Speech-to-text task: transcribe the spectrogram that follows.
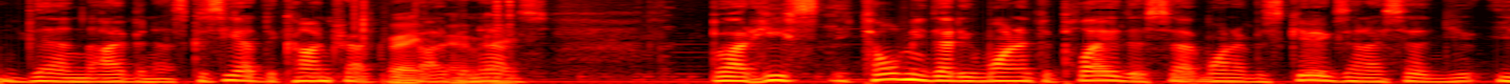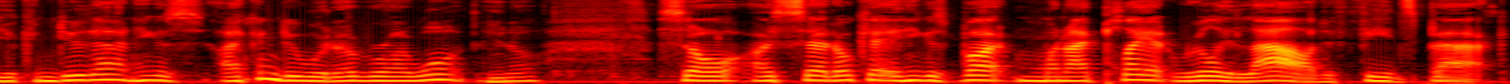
than Ibanez because he had the contract with Right, right, Ibanez. right. But he, he told me that he wanted to play this at one of his gigs, and I said, "You you can do that?" And he goes, "I can do whatever I want," you know. So I said, "Okay." And he goes, "But when I play it really loud, it feeds back."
